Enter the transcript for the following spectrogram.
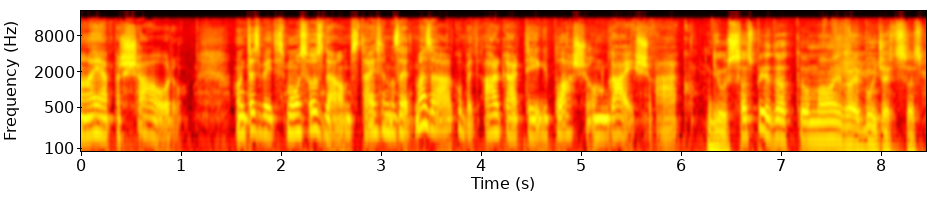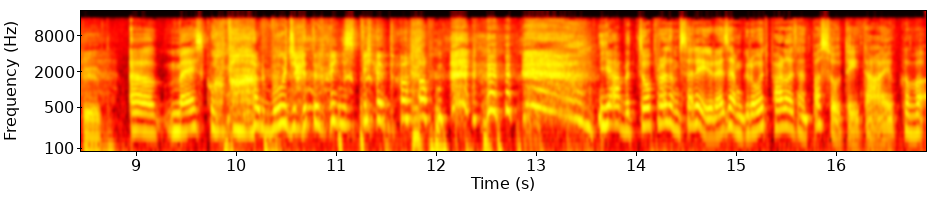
mājā par šauru. Un tas bija tas mūsu uzdevums. Ir mazliet mazāku, bet ārkārtīgi plašu un gaišu ēku. Jūs saspiedāt to māju vai budžets saspieda? Uh, mēs kopā ar budžetu viņu spiedām. Jā, bet to, protams, arī reizēm grūti pārliecināt pasūtītāju, ka,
